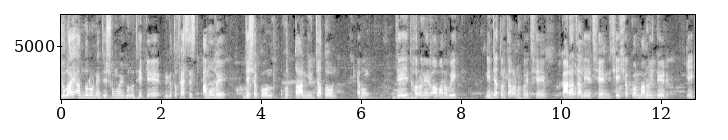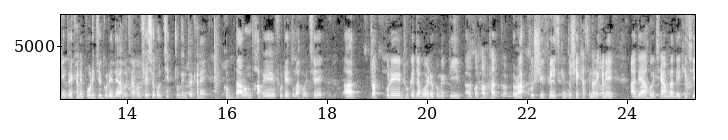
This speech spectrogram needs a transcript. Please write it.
জুলাই আন্দোলনের যে সময়গুলো থেকে, বিগত ফ্যাসিস্ট আমলে যে সকল হত্যা, নির্যাতন এবং যেই ধরনের অমানবিক নির্যাতন চালানো হয়েছে, কারা চালিয়েছেন, সেই সকল মানুষদেরকে কিন্তু এখানে পরিচয় করে দেওয়া হয়েছে এবং সেই সকল চিত্র কিন্তু এখানে খুব দারুণভাবে ফুটিয়ে তোলা হয়েছে। চট করে ঢুকে যাব এরকম একটি কথা অর্থাৎ রাক্ষসী ফেস কিন্তু শেখ হাসিনার এখানে দেয়া হয়েছে। আমরা দেখেছি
